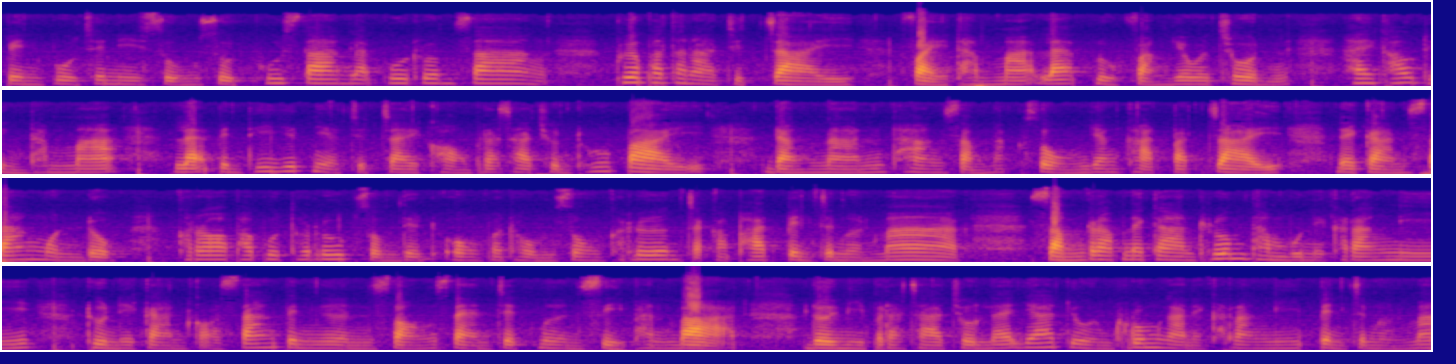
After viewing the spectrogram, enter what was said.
เป็นปูชนีสูงสุดผู้สร้างและผู้ร่วมสร้าง เพื่อพัฒนาจิตใจใฝ่ธรรมะและปลูกฝังเยาวชน ให้เข้าถึงธรรมะ และเป็นที่ยึดเหนี่ยวจิตใจของประชาชนทั่วไป ดังนั้นทางสำนักสงฆ์ยังขาดปัจจัย ในการสร้างมนดบครอบพระพุทธรูปสมเด็จองค์ปฐมทรงเครื่องจักรพรรดิเป็นจำนวนมากสำหรับในการร่วมทำบุญในครั้งนี้ ทุนในการก่อสร้างเป็นเงิน 274,000 บาท โดยมีประชาชนและญาติโยมร่วมงานในครั้งนี้เป็นจำนวนม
